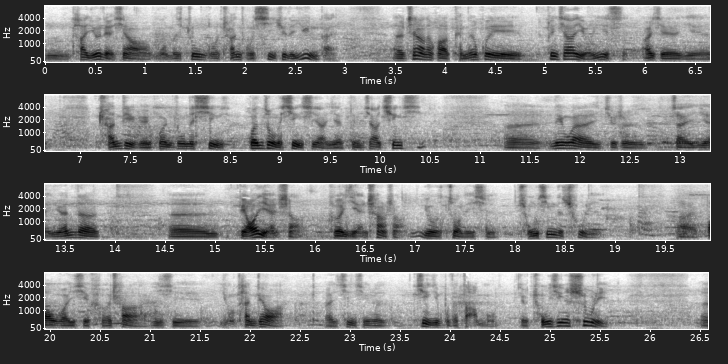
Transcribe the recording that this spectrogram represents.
嗯，它有点像我们中国传统戏剧的韵白。呃，这样的话可能会更加有意思，而且也传递给观众的信观众的信息啊，也更加清晰。呃，另外就是在演员的呃表演上和演唱上又做了一些重新的处理，啊，包括一些合唱啊、一些咏叹调啊，呃，进行了进一步的打磨，就重新梳理。呃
